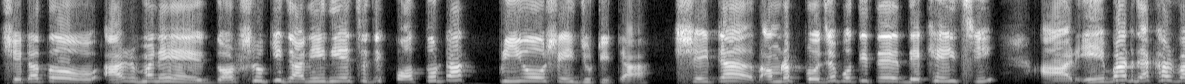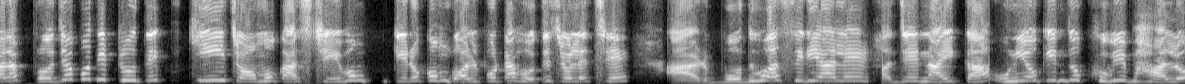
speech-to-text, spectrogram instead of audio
সেটা তো আর মানে দর্শকই জানিয়ে দিয়েছে যে কতটা প্রিয় সেই জুটিটা। সেটা আমরা প্রজাপতিতে দেখেইছি। আর এবার দেখার বেলা প্রজাপতি ট্রুতে কি চমক আসছে এবং কীরকম গল্পটা হতে চলেছে। আর বধুয়া সিরিয়ালের যে নায়িকা, উনিও কিন্তু খুবই ভালো।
